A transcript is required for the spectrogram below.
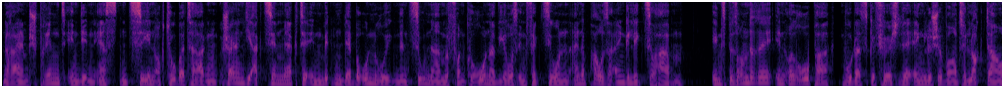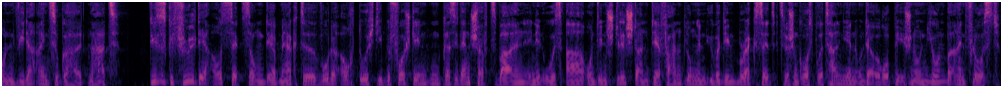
Nach einem Sprint in den ersten zehn Oktobertagen scheinen die Aktienmärkte inmitten der beunruhigenden Zunahme von Coronavirus-Infektionen eine Pause eingelegt zu haben. Insbesondere in Europa, wo das gefürchtete englische Wort Lockdown wieder Einzug gehalten hat. Dieses Gefühl der Aussetzung der Märkte wurde auch durch die bevorstehenden Präsidentschaftswahlen in den USA und den Stillstand der Verhandlungen über den Brexit zwischen Großbritannien und der Europäischen Union beeinflusst.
